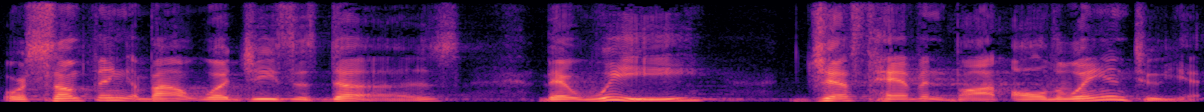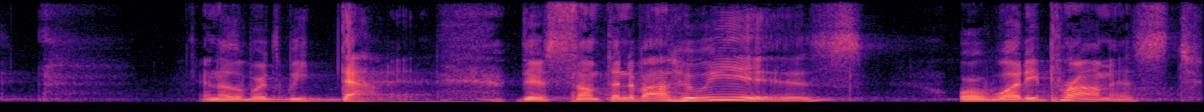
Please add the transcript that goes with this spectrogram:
or something about what Jesus does that we just haven't bought all the way into yet. In other words, we doubt it. There's something about who he is or what he promised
